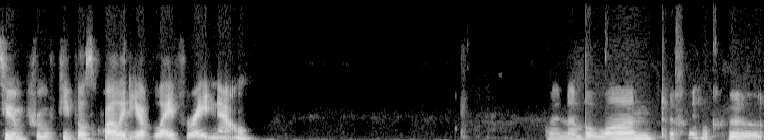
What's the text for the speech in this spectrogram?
to improve people's quality of life right now? My number one to include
